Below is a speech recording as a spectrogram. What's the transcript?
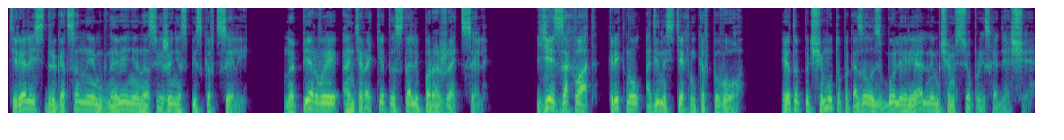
Терялись драгоценные мгновения на освежение списков целей. Но первые антиракеты стали поражать цель. «Есть захват!» — крикнул один из техников ПВО. Это почему-то показалось более реальным, чем все происходящее.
